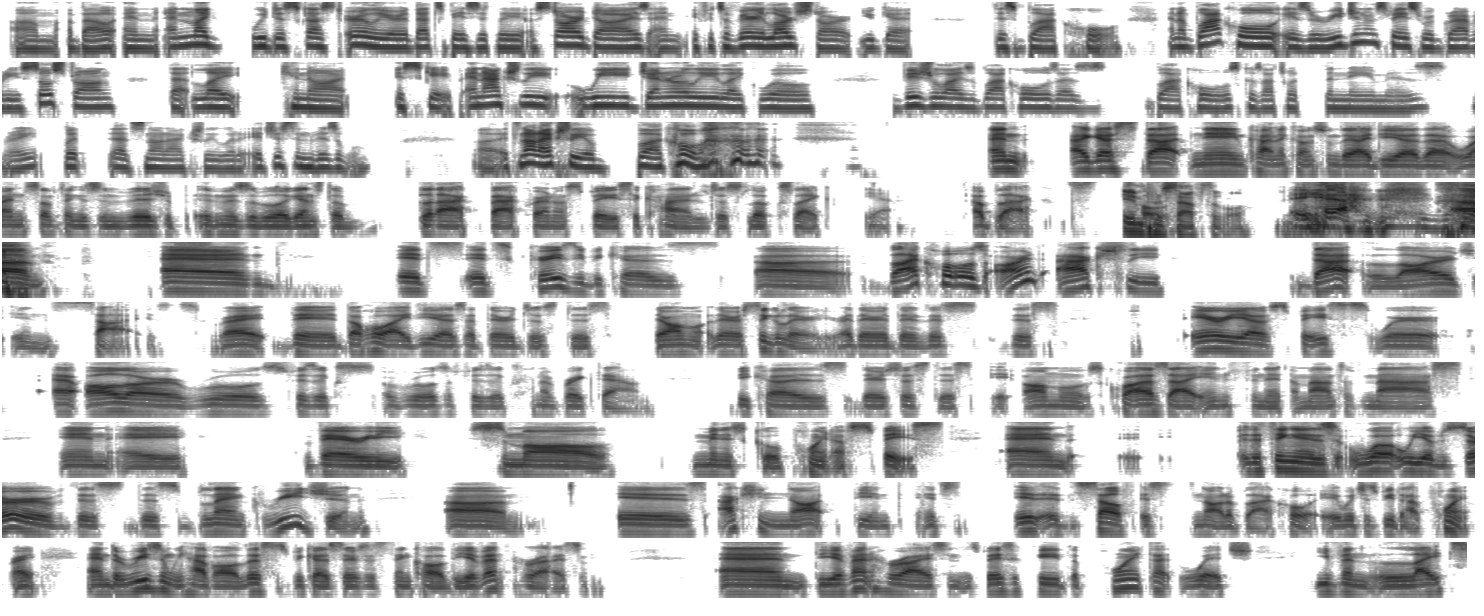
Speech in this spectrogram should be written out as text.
um, about. And and like we discussed earlier, that's basically a star dies, and if it's a very large star, you get this black hole. And a black hole is a region in space where gravity is so strong that light cannot escape. And actually, we generally like will visualize black holes as black holes because that's what the name is, right? But that's not actually what it, it's just invisible. Uh, it's not actually a black hole. and I guess that name kind of comes from the idea that when something is invis- invisible against a black background of space, it kind of just looks like yeah a black imperceptible. Hole. Yeah, um, and it's it's crazy because uh, black holes aren't actually that large in size, right? The the whole idea is that they're just this they're almost they're a singularity, right? They're they're this this area of space where all our rules, physics of rules of physics, kind of break down because there's just this almost quasi infinite amount of mass in a very small, minuscule point of space. And the thing is, what we observe this this blank region um, is actually not the it's it itself is not a black hole. It would just be that point, right? And the reason we have all this is because there's this thing called the event horizon. And the event horizon is basically the point at which even light,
